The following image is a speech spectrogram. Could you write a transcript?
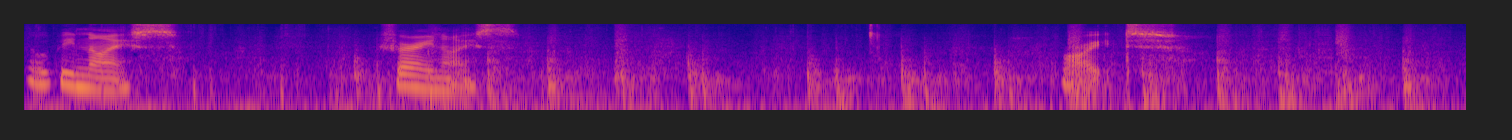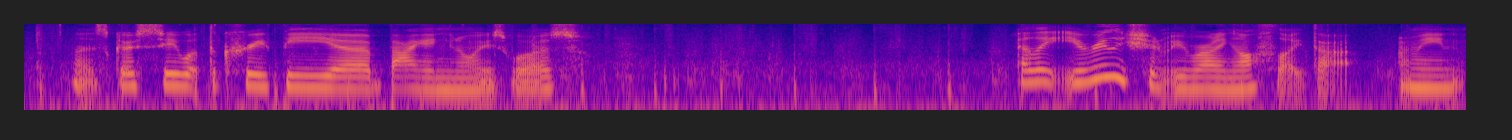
It would be nice. Very nice. Right. Let's go see what the creepy uh, banging noise was. Ellie, you really shouldn't be running off like that. I mean,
